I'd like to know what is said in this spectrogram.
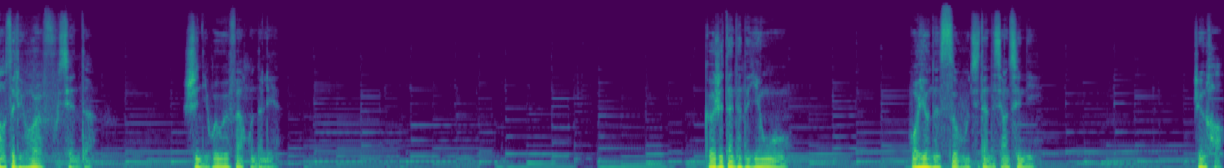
脑子里偶尔浮现的，是你微微泛红的脸。隔着淡淡的烟雾，我又能肆无忌惮的想起你，真好。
